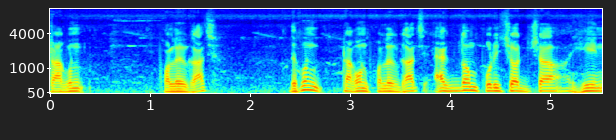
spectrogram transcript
ড্রাগন ফলের গাছ। দেখুন, ড্রাগন ফলের গাছ একদম পরিচর্যাহীন,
